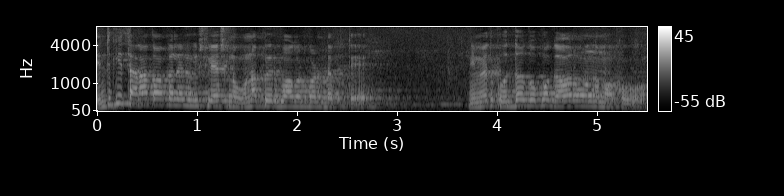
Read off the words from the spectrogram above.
ఎందుకు ఈ తలా తోకలేని విశ్లేషణ? ఉన్న పేరు పోగొట్టుకోవడం తప్పితే. నీ మీద కొద్దో గొప్ప గౌరవం ఉంది మాకు.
